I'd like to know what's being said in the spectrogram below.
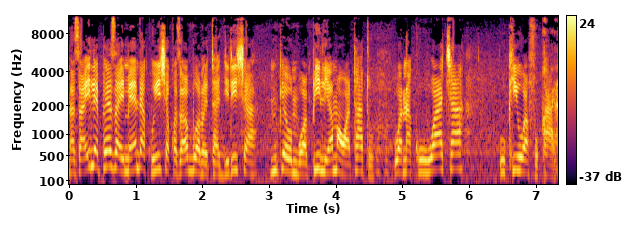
na saa ile pesa imeenda kuisha kwa sababu wametajirisha mke wa pili ama watatu wanakuacha ukiwa fukara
